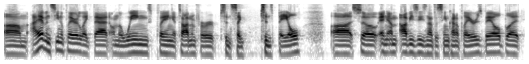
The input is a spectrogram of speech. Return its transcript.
Um, I haven't seen a player like that on the wings playing at Tottenham for since like since Bale. Uh, so and um, obviously he's not the same kind of player as Bale, but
